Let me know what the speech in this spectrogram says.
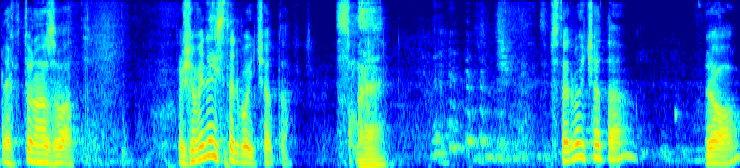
jak to nazvat? Takže vy nejste dvojčata. Jsme. Jste dvojčata? Jo.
